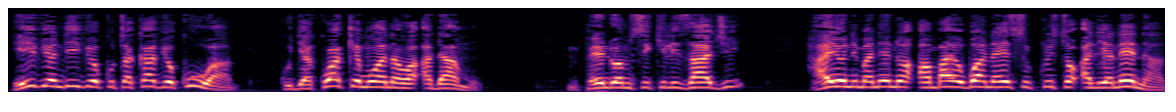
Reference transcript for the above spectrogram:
hivyo ndivyo kutakavyokuwa kuja kwake mwana wa adamu. Mpendwa msikilizaji hayo ni maneno ambayo bwana yesu kristo aliyanena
